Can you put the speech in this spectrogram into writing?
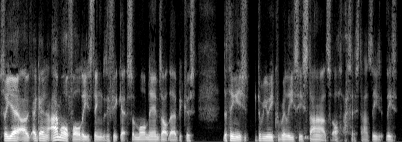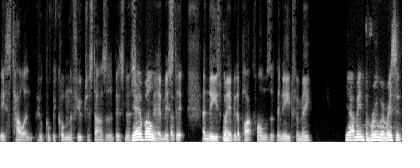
so yeah, I, again, I'm all for these things if it gets some more names out there because the thing is, WE could release these stars, or I say stars, these these these talent who could become the future stars of the business. Yeah, well, have missed it, and these the- may be the platforms that they need for me. Yeah, I mean, the rumor isn't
